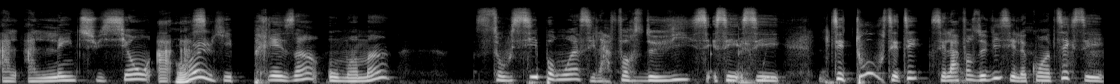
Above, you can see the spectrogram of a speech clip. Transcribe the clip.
à- à l'intuition, à, ce qui est présent au moment, ça aussi, pour moi, c'est la force de vie. C'est c'est- Ben c'est- c'est tout. C'est la force de vie, c'est le quantique, c'est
